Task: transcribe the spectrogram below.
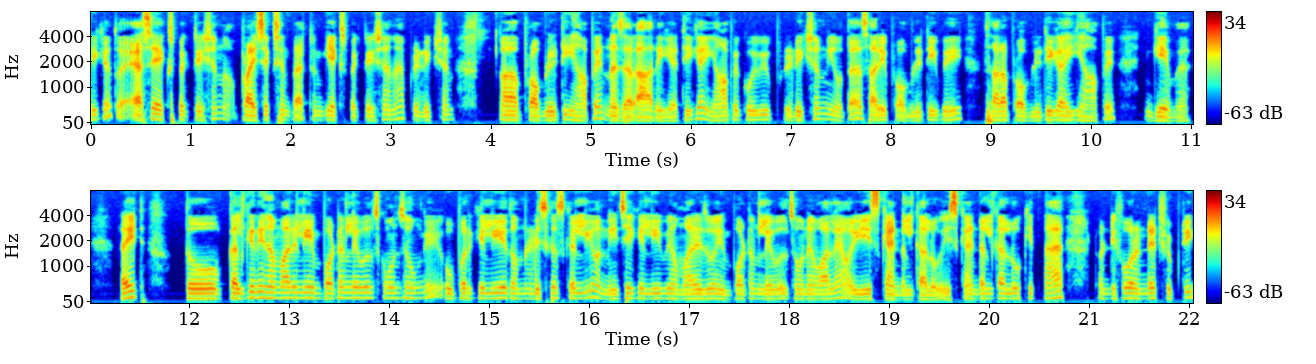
ठीक है? तो ऐसे एक्सपेक्टेशन प्राइस एक्शन पैटर्न की एक्सपेक्टेशन है प्रिडिक्शन प्रॉबिलिटी यहाँ पे नज़र आ रही है। ठीक है? यहाँ पे कोई भी प्रिडिक्शन नहीं होता है, सारी प्रॉबिलिटी पे ही, सारा प्रॉबिलिटी का ही यहाँ पे गेम है। राइट तो कल के दिन हमारे लिए इंपॉर्टेंट लेवल्स कौन से होंगे? ऊपर के लिए तो हमने डिस्कस कर लिया और नीचे के लिए भी हमारे जो इंपॉर्टेंट लेवल्स होने वाले हैं और ये स्कैंडल कैंडल का लो इस कैंडल का लो कितना है? Twenty four hundred fifty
